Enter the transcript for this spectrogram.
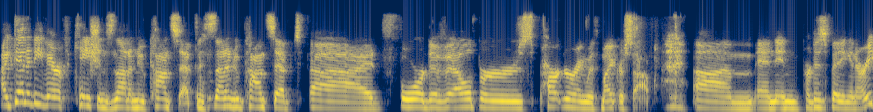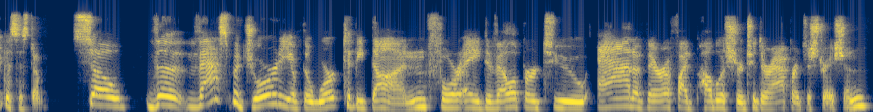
identity verification is not a new concept. It's not a new concept uh, for developers partnering with Microsoft um, and in participating in our ecosystem. So the vast majority of the work to be done for a developer to add a verified publisher to their app registration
